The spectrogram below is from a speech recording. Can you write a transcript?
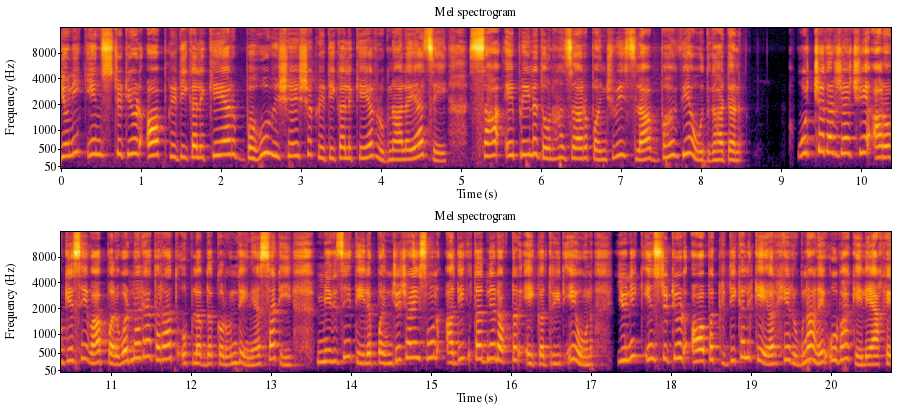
Unique institute of critical care बहुविशेष क्रिटिकल केअर रुग्णालयाचे सहा एप्रिल दोन हजार पंचवीसला भव्य उद्घाटन. उच्च दर्जाची आरोग्यसेवा परवडणाऱ्या दरात उपलब्ध करून देण्यासाठी मिरजेतील पंचेचाळीसहून अधिक तज्ज्ञ डॉक्टर एकत्रित येऊन unique institute of critical care हे रुग्णालय उभा केले आहे.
